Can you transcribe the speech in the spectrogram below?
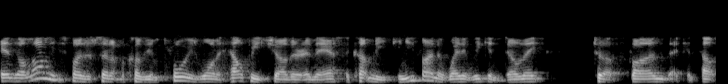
and a lot of these funds are set up because the employees want to help each other, and they ask the company, "Can you find a way that we can donate to a fund that can help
